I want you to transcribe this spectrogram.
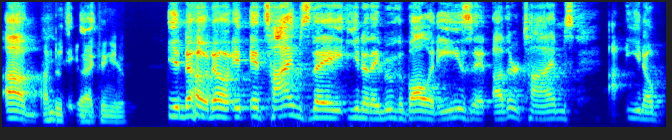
Um, I'm distracting you. You know, no, it, at times they, you know, they move the ball at ease. At other times, uh, you know,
